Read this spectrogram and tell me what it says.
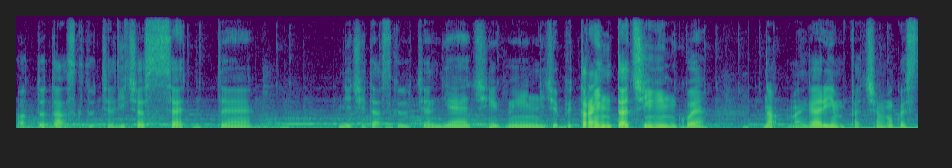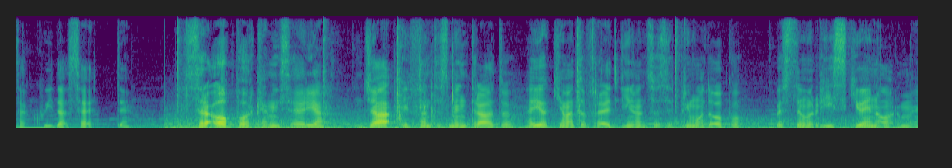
8 task tutti al 17 10 task tutti al 10 15 più 35 No, magari facciamo questa qui da 7 Sarà... Oh porca miseria. Già il fantasma è entrato E io ho chiamato Freddy Non so se prima o dopo. Questo è un rischio enorme.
